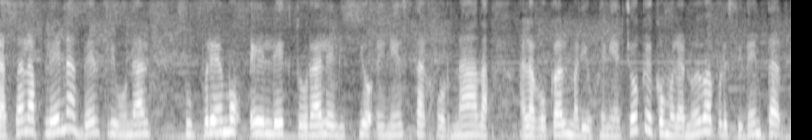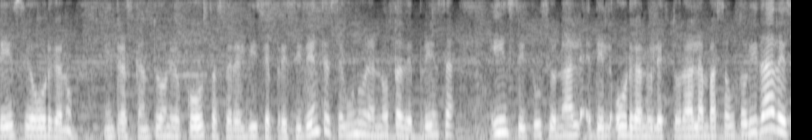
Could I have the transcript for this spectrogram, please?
La sala plena del Tribunal Supremo Electoral eligió en esta jornada a la vocal María Eugenia Choque como la nueva presidenta de ese órgano, mientras que Antonio Costa será el vicepresidente según una nota de prensa institucional del órgano electoral. Ambas autoridades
